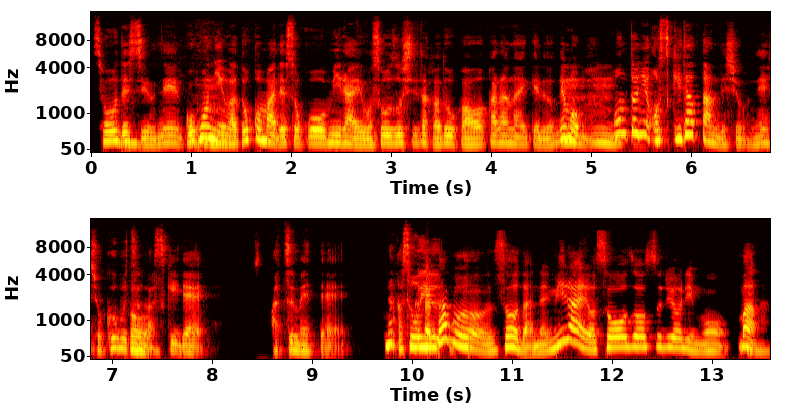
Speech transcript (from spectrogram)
そうですよね。ご本人はどこまでそこを未来を想像してたかどうかはわからないけれど、え。でも、うんうん本当にお好きだったんでしょうね。植物が好きで集めて。なんかそういう。多分、そうだね。未来を想像するよりも、まあ、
